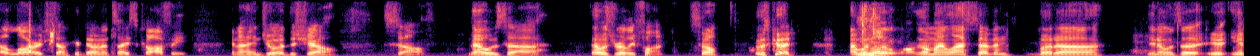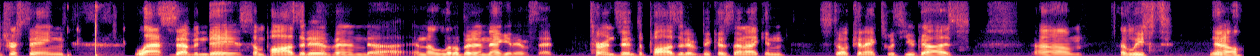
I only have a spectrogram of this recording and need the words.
a large Dunkin' Donuts iced coffee, and I enjoyed the show. So that was uh, that was really fun. So it was good. I went a little long on my last seven, but uh, you know, it was a interesting last seven days. Some positive and uh, and a little bit of negative that turns into positive because then I can still connect with you guys. Um, at least you know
